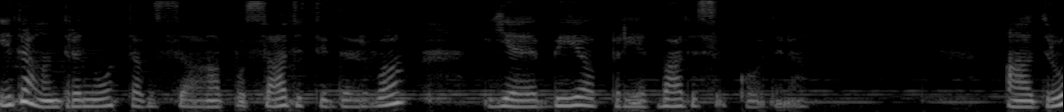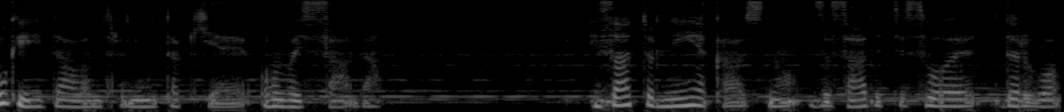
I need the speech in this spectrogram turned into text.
idealan trenutak za posaditi drvo je bio prije 20 godina. A drugi idealan trenutak je ovaj sada. I zato nije kasno zasaditi svoje drvo,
